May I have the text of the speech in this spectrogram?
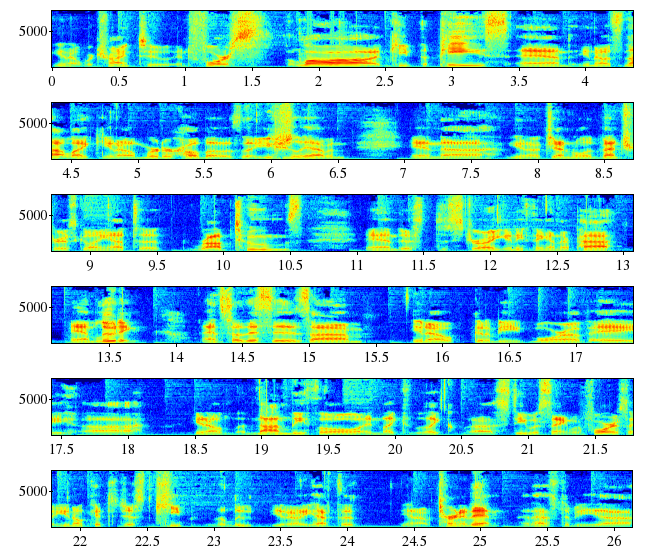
you know we're trying to enforce the law and keep the peace and you know it's not like you know murder hobos that usually have in, in uh, you know general adventurers going out to rob tombs and just destroying anything in their path and looting and so this is um, you know going to be more of a uh, you know non-lethal and like like uh, Steve was saying before is that you don't get to just keep the loot. You know, you have to you know turn it in. It has to be uh,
